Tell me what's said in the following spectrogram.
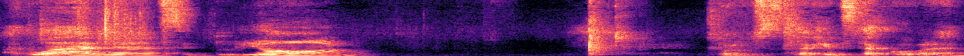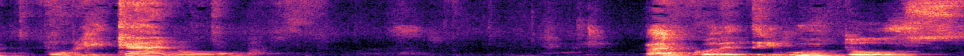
aduanas, centurión. Pero pues, la gente está cobrando. Publicano, banco de tributos.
